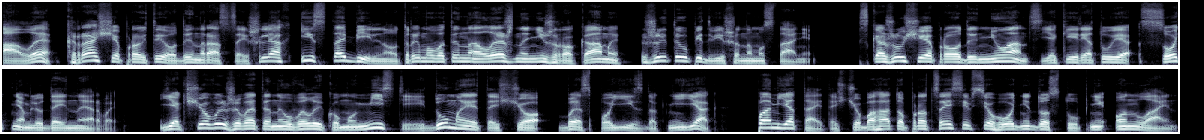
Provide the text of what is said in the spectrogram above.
Але краще пройти один раз цей шлях і стабільно отримувати належне, ніж роками жити у підвішеному стані. Скажу ще про один нюанс, який рятує сотням людей нерви. Якщо ви живете не у великому місті і думаєте, що без поїздок ніяк, пам'ятайте, що багато процесів сьогодні доступні онлайн.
